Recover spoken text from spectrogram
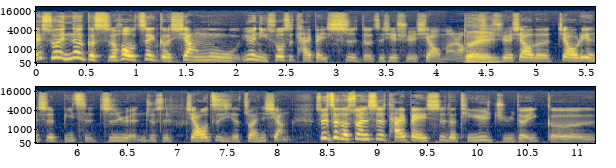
哎，所以那个时候这个项目，因为你说是台北市的这些学校嘛，然后是学校的教练是彼此支援，就是教自己的专项，所以这个算是台北市的体育局的一个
